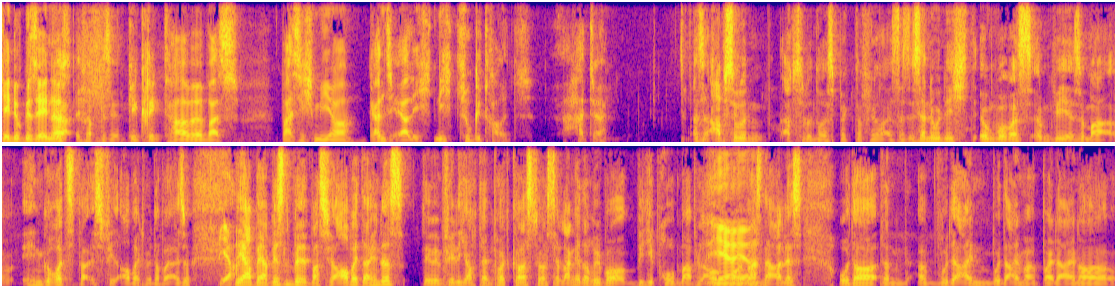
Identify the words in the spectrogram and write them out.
den du gesehen Ja, hast, ich habe gesehen. gekriegt habe, was, was ich mir ganz ehrlich nicht zugetraut hatte. Also absoluten, absoluten Respekt dafür. Also das ist ja nun nicht irgendwo was irgendwie so mal hingerotzt, da ist viel Arbeit mit dabei. Also Ja. wer, wer wissen will, was für Arbeit dahinter ist, dem empfehle ich auch deinen Podcast. Du hast ja lange darüber, wie die Proben ablaufen Ja, und ja. was nicht alles. Oder dann, äh, wo du, ein, du einmal bei der einer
